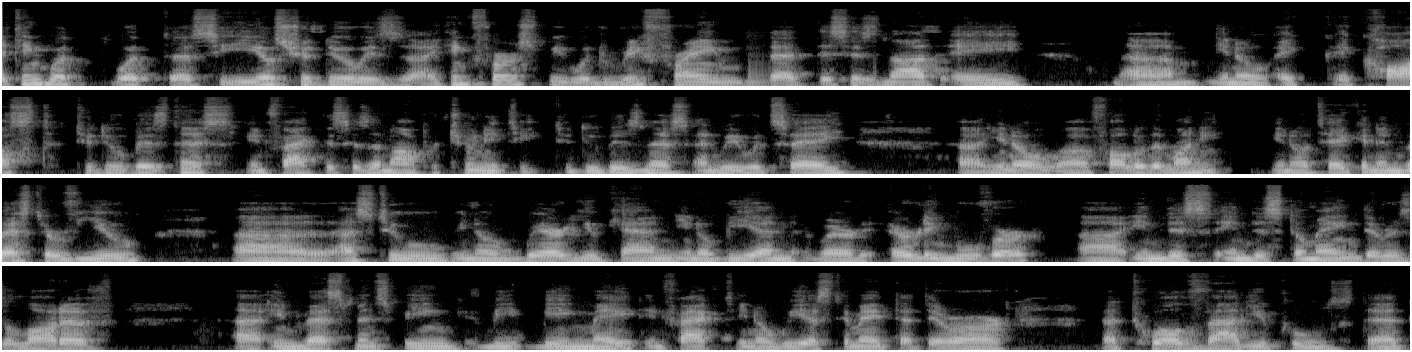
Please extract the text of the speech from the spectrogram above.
I think what what uh, CEOs should do is, I think first we would reframe that this is not a um, you know a, a cost to do business. In fact, this is an opportunity to do business, and we would say, uh, you know, uh, follow the money. You know, take an investor view uh, as to you know where you can you know be an early mover uh, in this in this domain. There is a lot of uh, investments being be, being made. In fact, you know we estimate that there are uh, 12 value pools that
